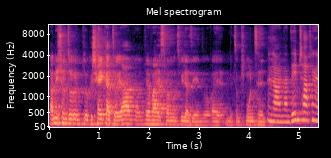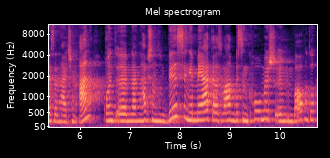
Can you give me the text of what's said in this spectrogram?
da haben die schon so, so geschakert, so, ja, wer weiß, wann wir uns wiedersehen, so, weil mit so einem Schmunzeln. Genau, und an dem Tag fing das dann halt schon an. Und ähm, dann habe ich schon so ein bisschen gemerkt, das war ein bisschen komisch im Bauch und so. Und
